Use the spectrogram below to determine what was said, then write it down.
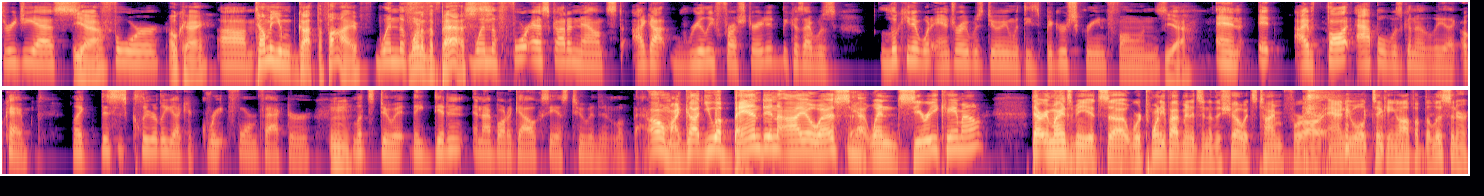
3GS Yeah. 4 Okay. um Tell me you got the five. when the One of the best. when the 4S got announced, I got really frustrated because I was looking at what Android was doing with these bigger screen phones. yeah. And it i thought apple was gonna be like okay like this is clearly like a great form factor Mm. let's do it they didn't and i bought a galaxy s2 and didn't look back Oh my God! You abandoned iOS Yeah. when Siri came out. That reminds me. It's uh, we're 25 minutes into the show. It's time for our annual ticking off of the listener.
